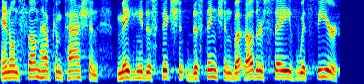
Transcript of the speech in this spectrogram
And on some have compassion, making a distinction, distinction, but others save with fear,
